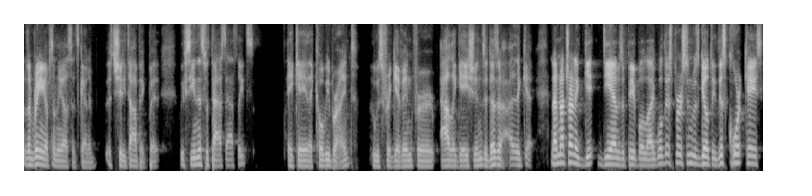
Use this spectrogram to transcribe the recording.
as I'm bringing up something else that's kind of a shitty topic, but we've seen this with past athletes, aka like Kobe Bryant, who was forgiven for allegations. It doesn't like, and I'm not trying to get DMs of people like, well, this person was guilty, this court case,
